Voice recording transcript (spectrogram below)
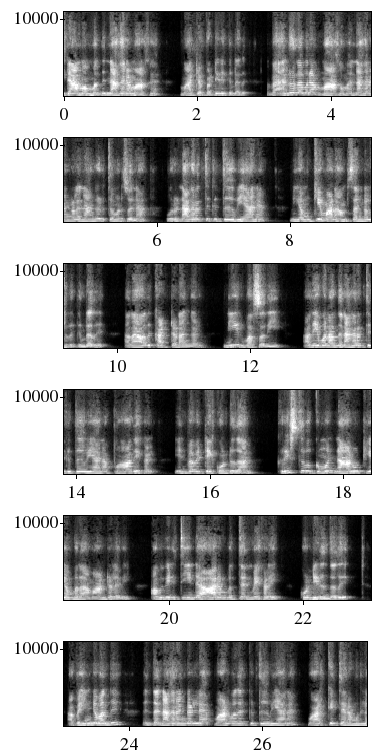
கிராமம் வந்து நகரமாக மாற்றப்பட்டு இருக்கின்றது. அப்ப அன்றதபுரம் மாகம நகரங்களை நாங்க எடுத்தோம்னு சொன்னா ஒரு நகரத்துக்கு தேவையான மிக முக்கியமான அம்சங்கள் இருக்கின்றது. அதாவது கட்டடங்கள் நீர் வசதி அதே போல அந்த நகரத்துக்கு தேவையான பாதைகள் என்பவற்றை கொண்டுதான் கிறிஸ்துவுக்கு முன் நானூற்றி ஐம்பதாம் ஆண்டளவில் அபிவிருத்தியின் ஆரம்ப தன்மைகளை கொண்டிருந்தது. அப்ப இங்க வந்து இந்த நகரங்கள்ல வாழ்வதற்கு தேவையான வாழ்க்கை தரமுள்ள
